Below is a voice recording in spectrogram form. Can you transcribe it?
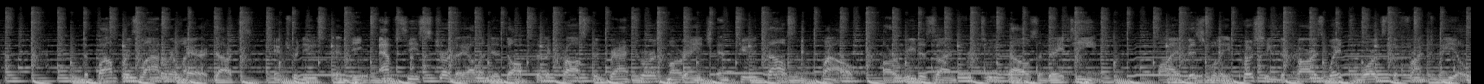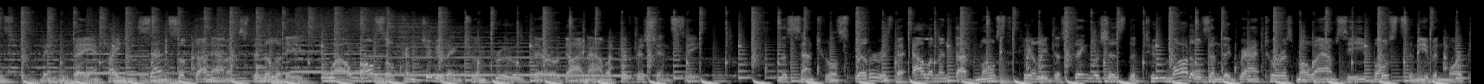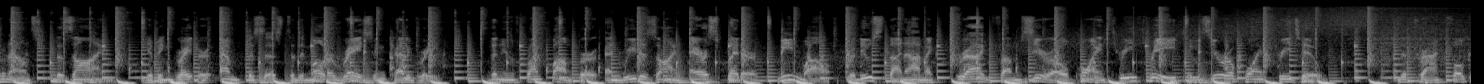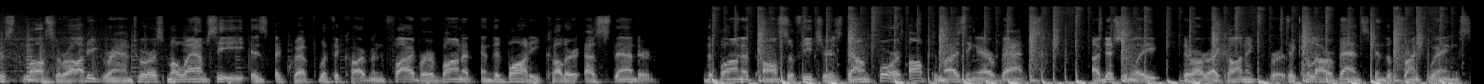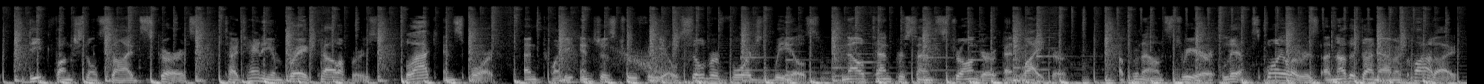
The bumper's lateral air ducts, introduced in the MC Stradale and adopted across the Gran Turismo range in 2012, are redesigned for 2018. By visually pushing the car's weight towards the front wheels, they convey a heightened sense of dynamic stability, while also contributing to improved aerodynamic efficiency. The central splitter is the element that most clearly distinguishes the two models and the Gran Turismo MC boasts an even more pronounced design, giving greater emphasis to the motor racing pedigree. The new front bumper and redesigned air splitter, meanwhile, reduce dynamic drag from 0.33 to 0.32. The track-focused Maserati Gran Turismo MC is equipped with a carbon fiber bonnet and the body color as standard. The bonnet also features downforce optimizing air vents. Additionally, there are iconic vertical air vents in the front wings, deep functional side skirts, titanium brake calipers, black and sport, and 20 inches Trofeo silver forged wheels, now 10% stronger and lighter. A pronounced rear lift spoiler is another dynamic highlight.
